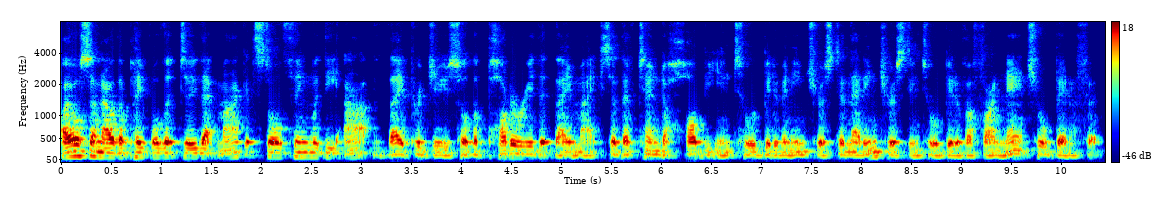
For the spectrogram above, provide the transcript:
Mm. I also know the people that do that market stall thing with the art that they produce or the pottery that they make. So they've turned a hobby into a bit of an interest and that interest into a bit of a financial benefit.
